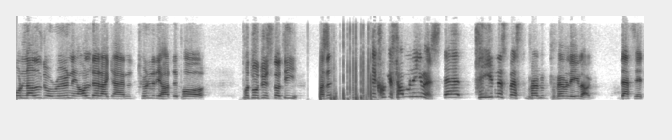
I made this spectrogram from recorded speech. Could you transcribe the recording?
Ronaldo og Rooney, all det der greiene, tullet de hadde på, på 2010. Altså, det kan ikke sammenlignes. Det er tidenes beste Premier League-lag. That's it.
